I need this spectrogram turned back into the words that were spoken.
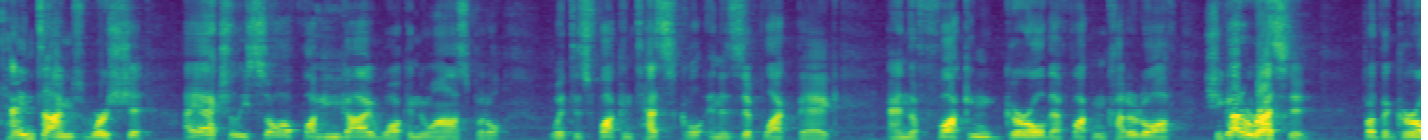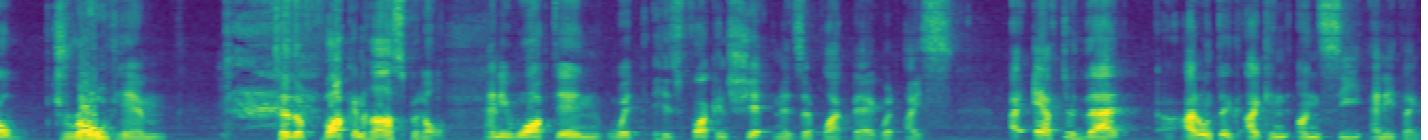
ten times worse shit. I actually saw a fucking guy walk into a hospital with his fucking testicle in a Ziploc bag, and the fucking girl that fucking cut it off, she got arrested, but the girl drove him to the fucking hospital, and he walked in with his fucking shit in a Ziploc bag with ice. I, after that, I don't think I can unsee anything.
